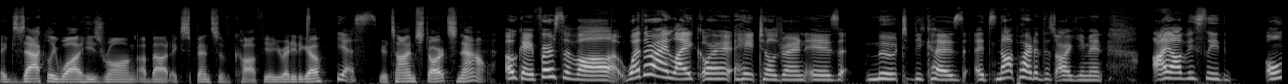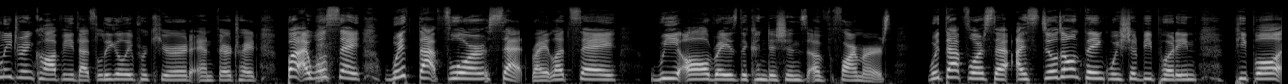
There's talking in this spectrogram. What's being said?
exactly why he's wrong about expensive coffee. Are you ready to go? Yes. Your time starts now. Okay, first of all, whether I like or hate children is moot because it's not part of this argument. I obviously only drink coffee that's legally procured and fair trade. But I will say, with that floor set, right? Let's say we all raise the conditions of farmers. With that floor set, I still don't think we should be putting people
